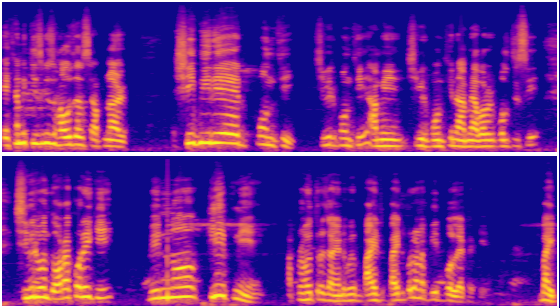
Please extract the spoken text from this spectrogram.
এখানে কিছু কিছু হাউস আছে আপনার শিবিরের পন্থী, শিবির পন্থী, আমি শিবির পন্থী না, আমি আবার বলতেছি, শিবির পন্থী ওরা করে কি? বিভিন্ন ক্লিপ নিয়ে, আপনারা হয়তো জানেন বাইট বাইট বলে না বিট বলে এটাকে। বাইট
